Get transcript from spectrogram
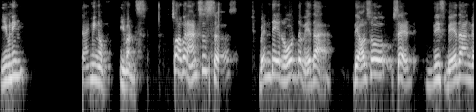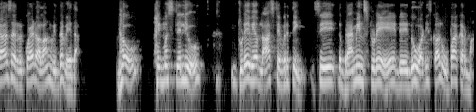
evening, timing of events. So our ancestors, when they wrote the Veda, they also said these Vedangas are required along with the Veda. Now, I must tell you, today we have lost everything. See, the Brahmins today, they do what is called Upakarma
